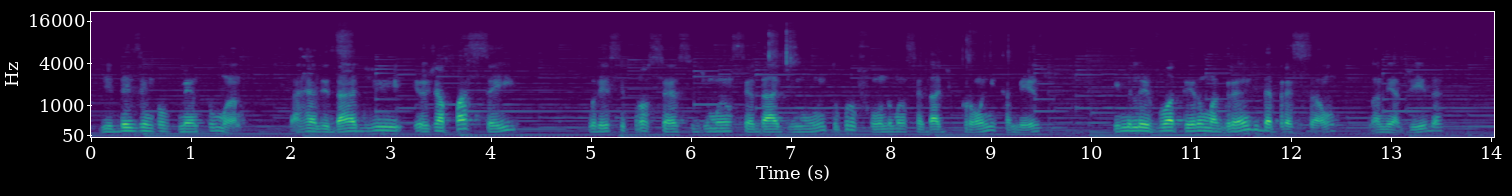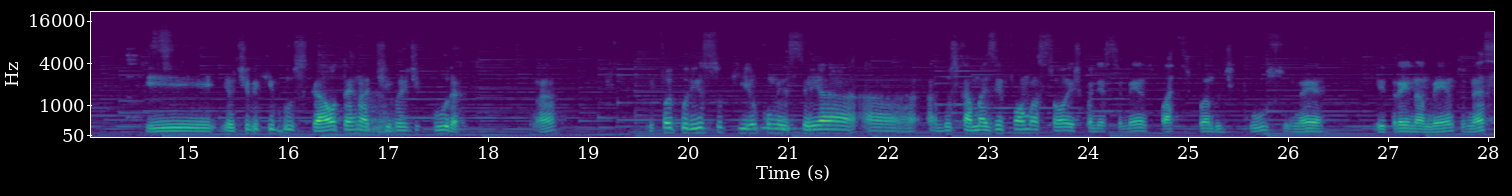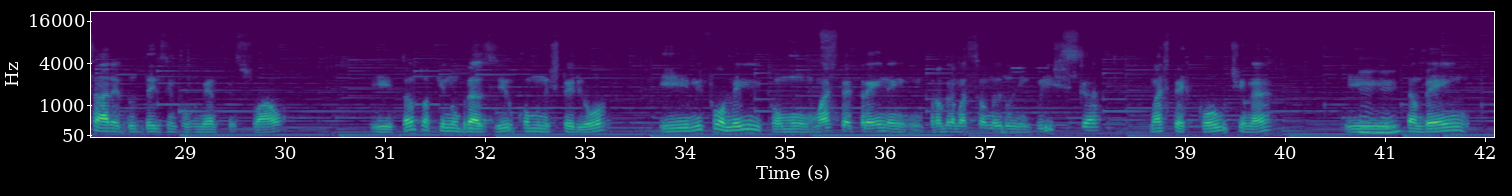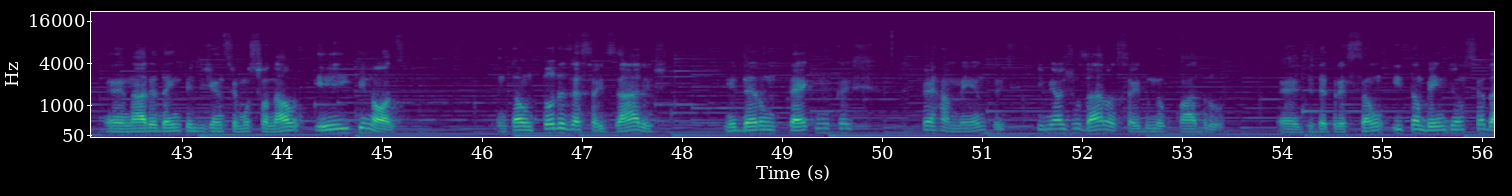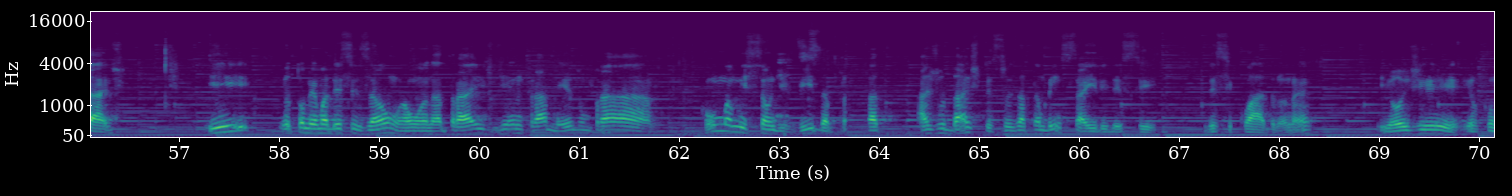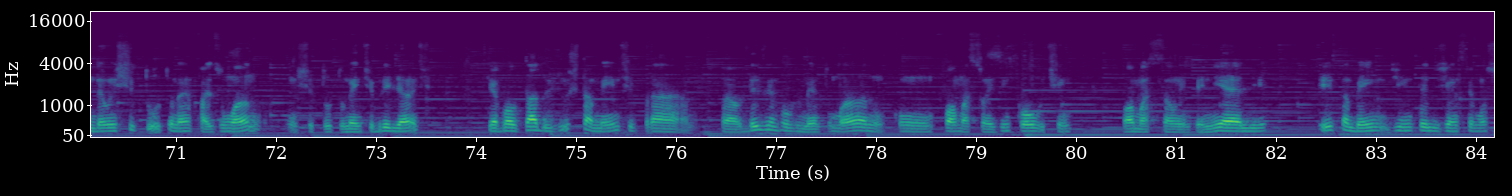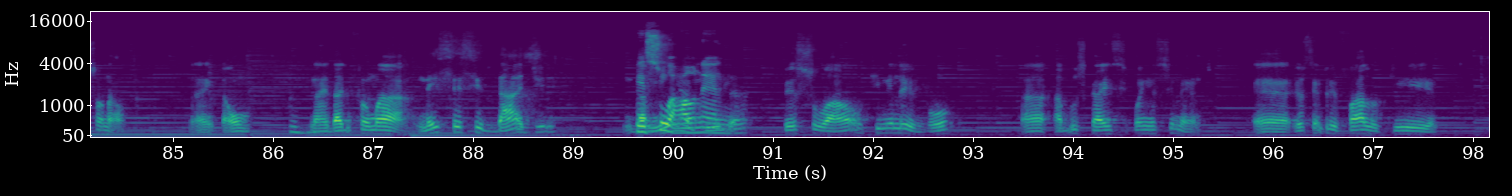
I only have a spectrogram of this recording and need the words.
de desenvolvimento humano. Na realidade, eu já passei por esse processo de uma ansiedade muito profunda, uma ansiedade crônica mesmo, que me levou a ter uma grande depressão, na minha vida e eu tive que buscar alternativas de cura, né? E foi por isso que eu comecei a, a, a buscar mais informações, conhecimento, participando de cursos, né, e treinamento nessa área do desenvolvimento pessoal, e tanto aqui no Brasil como no exterior. E me formei como Master Trainer em Programação Neurolinguística, Master Coaching, né? E uhum. também é, na área da inteligência emocional e hipnose. Então, todas essas áreas me deram técnicas, ferramentas que me ajudaram a sair do meu quadro é, de depressão e também de ansiedade. E eu tomei uma decisão há um ano atrás de entrar mesmo para com uma missão de vida para ajudar as pessoas a também saírem desse desse quadro, né? E hoje eu fundei um instituto, né? Faz um ano Instituto Mente Brilhante, que é voltado justamente para o desenvolvimento humano, com formações em coaching, formação em PNL e também de inteligência emocional. Né? Então, uhum. na verdade, foi uma necessidade pessoal, né? Vida, pessoal que me levou a, a buscar esse conhecimento. É, eu sempre falo que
